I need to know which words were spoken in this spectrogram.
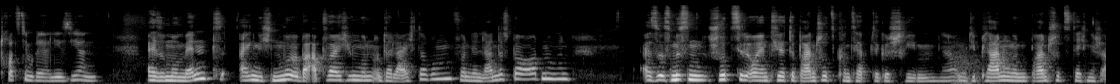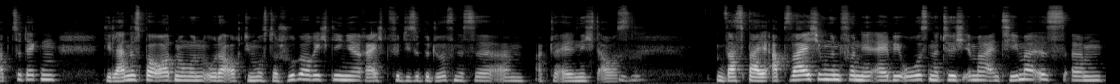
trotzdem realisieren? Also im Moment eigentlich nur über Abweichungen und Erleichterungen von den Landesbauordnungen. Also es müssen schutzzielorientierte Brandschutzkonzepte geschrieben, ja, um die Planungen brandschutztechnisch abzudecken. Die Landesbauordnungen oder auch die Musterschulbaurichtlinie reicht für diese Bedürfnisse ähm, aktuell nicht aus. Mhm. Was bei Abweichungen von den LBOs natürlich immer ein Thema ist, ähm,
